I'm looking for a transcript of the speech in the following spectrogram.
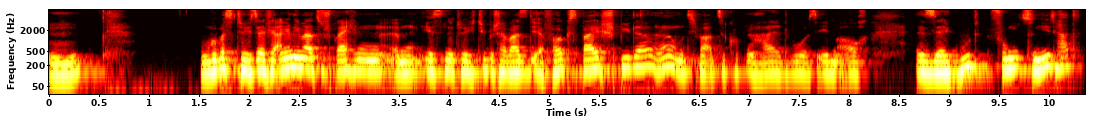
Mhm. Worüber es natürlich sehr viel angenehmer zu sprechen ähm, ist natürlich typischerweise die Erfolgsbeispiele, um sich mal anzugucken, halt, wo es eben auch sehr gut funktioniert hat.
